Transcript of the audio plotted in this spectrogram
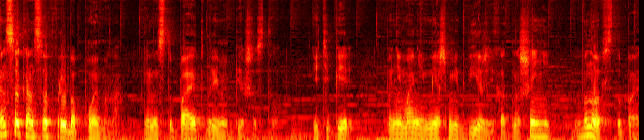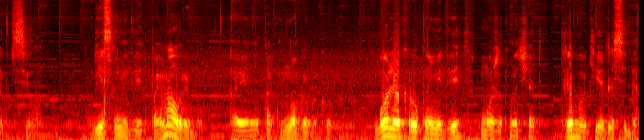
Конце концов рыба поймана, и наступает время пиршества. И теперь понимание межмедвежьих отношений вновь вступает в силу. Если медведь поймал рыбу, а ее не так много вокруг, более крупный медведь может начать требовать ее для себя.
